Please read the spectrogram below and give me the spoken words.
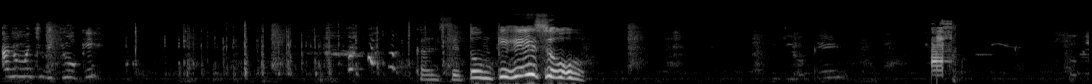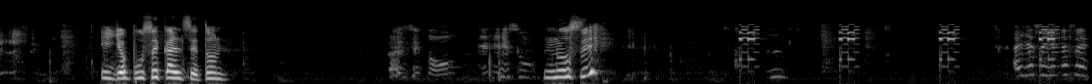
Ah, no manches, me equivoqué. Calcetón, ¿qué es eso? Me equivoqué. Me equivoqué re feo. Y yo puse calcetón. Calcetón, ¿qué es eso? No sé. Ah, ya sé, ya sé.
